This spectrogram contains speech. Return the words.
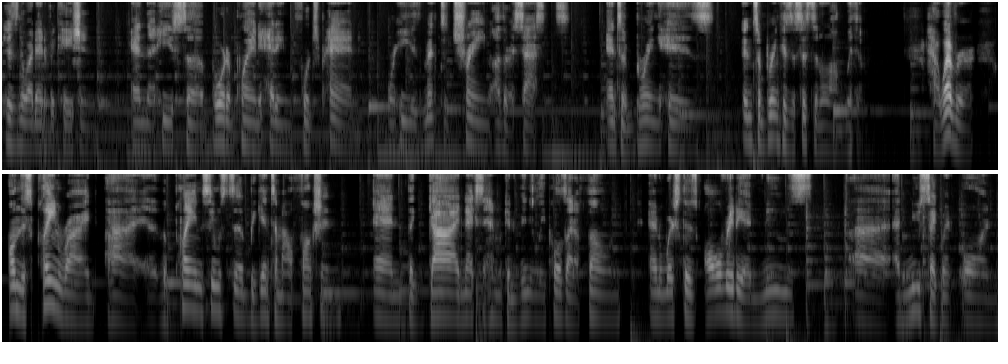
his new identification and that he's to board a plane heading for Japan where he is meant to train other assassins and to bring his and to bring his assistant along with him. However, on this plane ride, uh, the plane seems to begin to malfunction, and the guy next to him conveniently pulls out a phone, in which there's already a news uh, a news segment on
